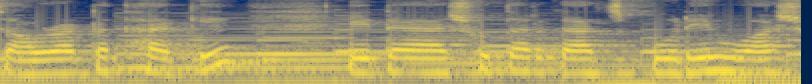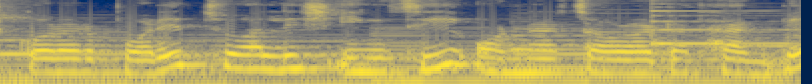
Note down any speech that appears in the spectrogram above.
চওড়াটা থাকে, এটা সুতার কাজ করে ওয়াশ করার পরে চুয়াল্লিশ ইঞ্চি ওড়নার চওড়াটা থাকবে।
